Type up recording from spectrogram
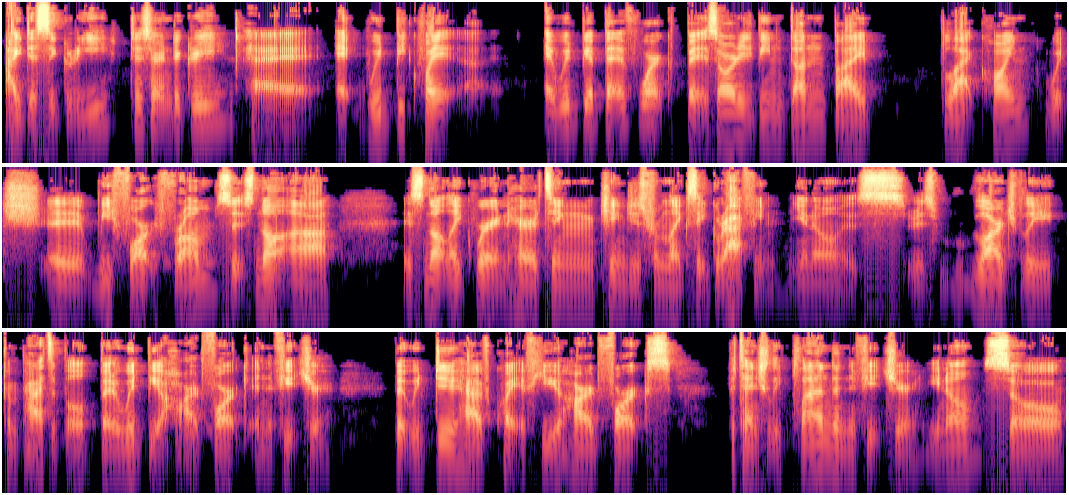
I disagree to a certain degree. Uh, it would be quite, it would be a bit of work, but it's already been done by Blackcoin, which uh, we forked from. So it's not a, it's not like we're inheriting changes from like say graphene. You know, it's it's largely compatible, but it would be a hard fork in the future. But we do have quite a few hard forks potentially planned in the future. You know, so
